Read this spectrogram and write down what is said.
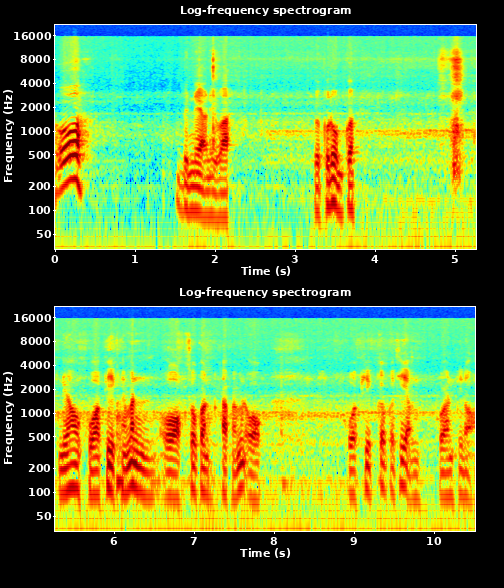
โอ้ เป็นแนวนี่วะเปิดพัดลมก่อนเดี๋ยวเราขัวพริกให้มันออกซะก่อนครับให้มันออก ขัวพริกกับกระเทียมก่อนพี่น้อง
